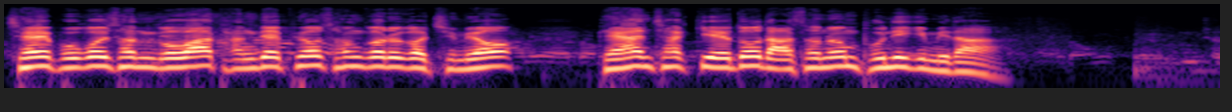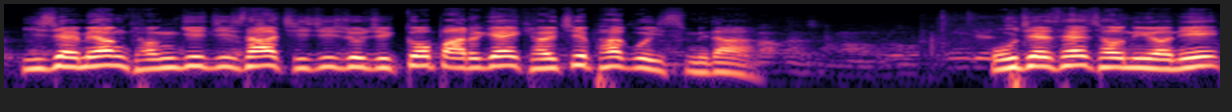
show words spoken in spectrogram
재보궐선거와 당대표 선거를 거치며 대안 찾기에도 나서는 분위기입니다. 이재명 경기지사 지지조직도 빠르게 결집하고 있습니다. 오재세 전 의원이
